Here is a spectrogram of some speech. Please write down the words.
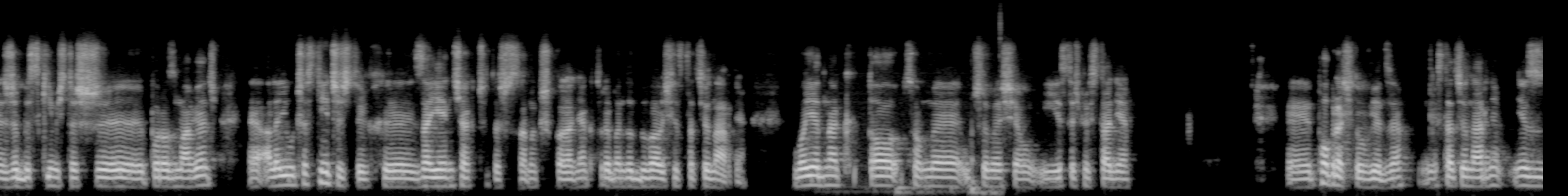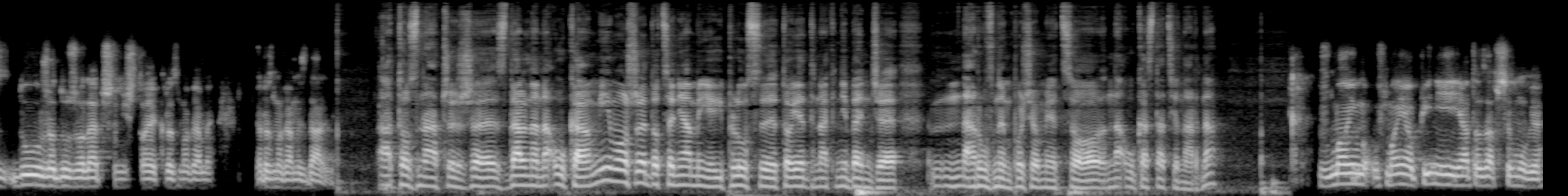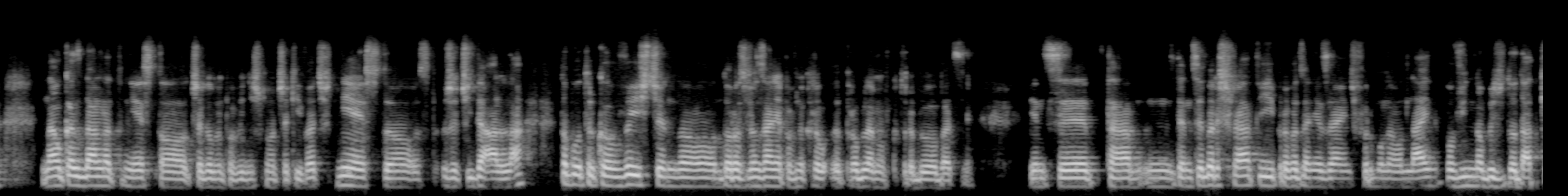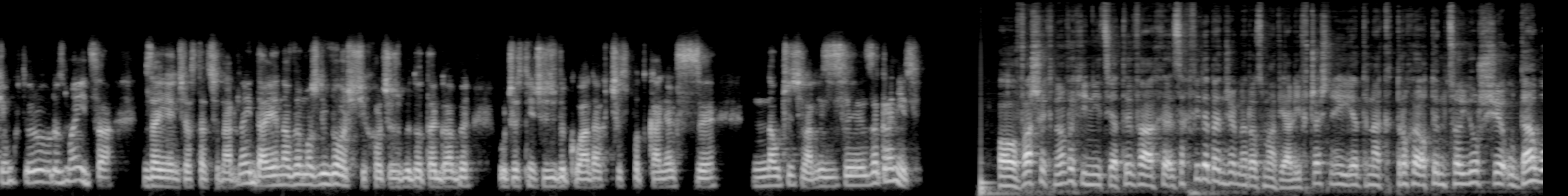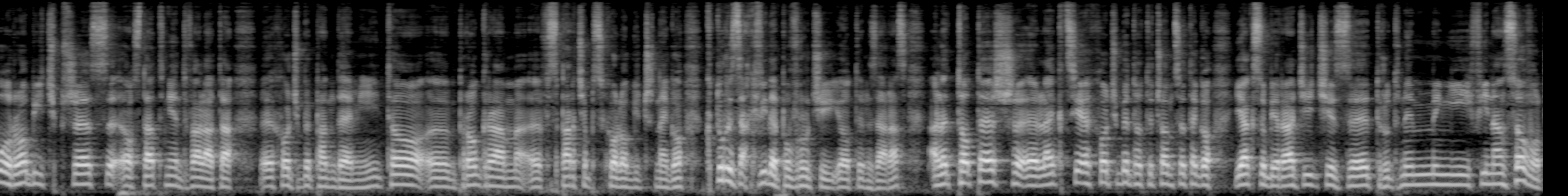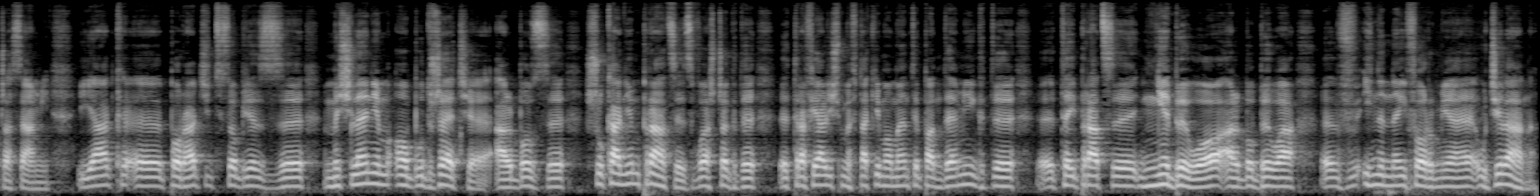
żeby z kimś też e, porozmawiać, e, ale i uczestniczyć w tych zajęciach czy też samych szkoleniach, które będą odbywały się stacjonarnie. Bo jednak to, co my uczymy się i jesteśmy w stanie pobrać tą wiedzę stacjonarnie, jest dużo, dużo lepsze niż to, jak rozmawiamy, rozmawiamy zdalnie. A to znaczy, że zdalna nauka, mimo że doceniamy jej plusy, to jednak nie będzie na równym poziomie co nauka stacjonarna? W, moim, w mojej opinii, ja to zawsze mówię, nauka zdalna to nie jest to, czego my powinniśmy oczekiwać, nie jest to rzecz idealna, to było tylko wyjście do, do rozwiązania pewnych problemów, które były obecnie. Więc y, ta, ten cyberświat i prowadzenie zajęć w formule online powinno być dodatkiem, który rozmaica zajęcia stacjonarne i daje nowe możliwości, chociażby do tego, aby uczestniczyć w wykładach czy spotkaniach z nauczycielami z zagranicy. O Waszych nowych inicjatywach za chwilę będziemy rozmawiali. Wcześniej jednak trochę o tym, co już się udało robić przez ostatnie dwa lata, e, choćby pandemii. To e, program e, wsparcia psychologicznego, który za chwilę powróci i o tym zaraz, ale to też lekcje choćby dotyczące tego, jak sobie radzić z trudnymi finansowo czasami, jak poradzić sobie z myśleniem o budżecie albo z szukaniem pracy, zwłaszcza gdy trafialiśmy w takie momenty, pandemii, gdy e, tej pracy nie było albo była e, w innej formie udzielana.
